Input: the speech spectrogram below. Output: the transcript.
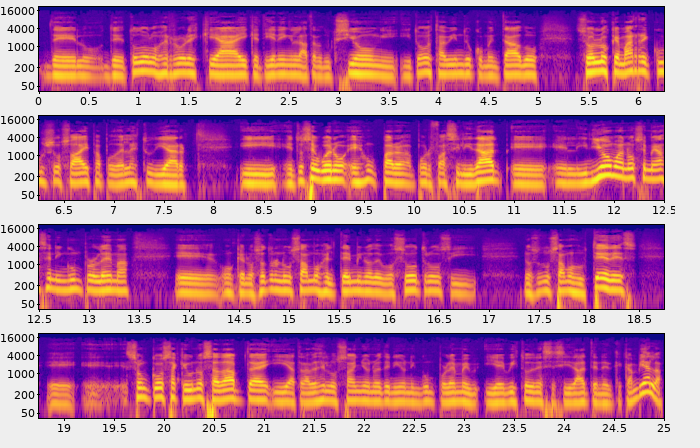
de, lo, de, todos los errores que hay, que tienen en la traducción y, todo está bien documentado. Son los que más recursos hay para poderla estudiar. Y entonces, bueno, es para, por facilidad, eh, el idioma no se me hace ningún problema, eh, aunque nosotros no usamos el término de vosotros y nosotros usamos ustedes, eh, eh, son cosas que uno se adapta y a través de los años no he tenido ningún problema y, he visto de necesidad tener que cambiarla.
